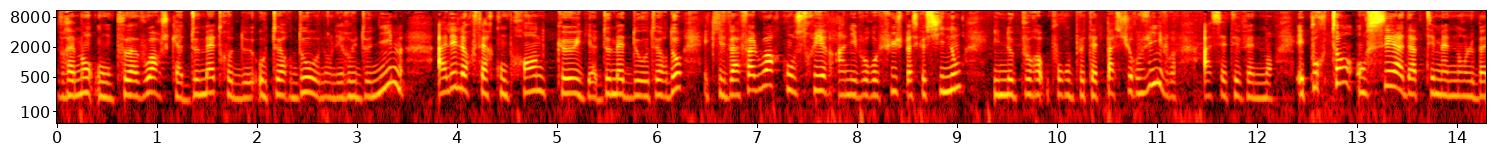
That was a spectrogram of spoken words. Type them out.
vraiment où on peut avoir jusqu'à 2 mètres de hauteur d'eau dans les rues de Nîmes. Allez leur faire comprendre qu'il y a 2 mètres de hauteur d'eau et qu'il va falloir construire un niveau refuge parce que sinon, ils ne pourront peut-être pas survivre à cet événement. Et pourtant, on sait adapter maintenant le bâtiment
